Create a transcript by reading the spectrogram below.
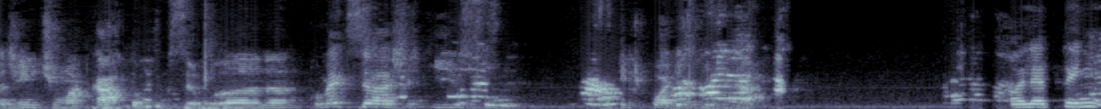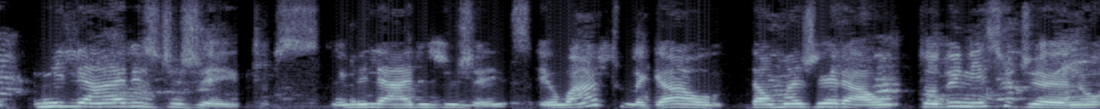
A gente uma carta por semana. Como é que você acha que isso a gente pode aplicar? Olha, tem milhares de jeitos, tem milhares de jeitos. Eu acho legal dar uma geral todo início de ano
